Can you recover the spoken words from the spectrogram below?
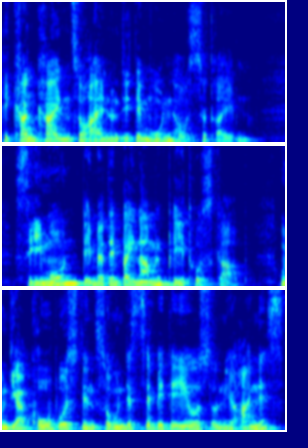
die Krankheiten zu heilen und die Dämonen auszutreiben. Simon, dem er den Beinamen Petrus gab, und Jakobus, den Sohn des Zebedeus, und Johannes,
